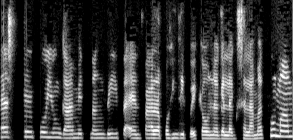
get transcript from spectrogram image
lesser po yung gamit ng data and para po hindi po ikaw nagalag. Salamat po, ma'am.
